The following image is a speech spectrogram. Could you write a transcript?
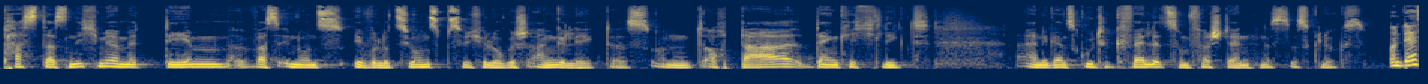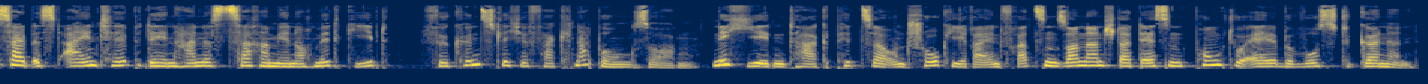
passt das nicht mehr mit dem, was in uns evolutionspsychologisch angelegt ist. Und auch da, denke ich, liegt eine ganz gute Quelle zum Verständnis des Glücks. Und deshalb ist ein Tipp, den Hannes Zacher mir noch mitgibt, für künstliche Verknappung sorgen. Nicht jeden Tag Pizza und Schoki reinfratzen, sondern stattdessen punktuell bewusst gönnen.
